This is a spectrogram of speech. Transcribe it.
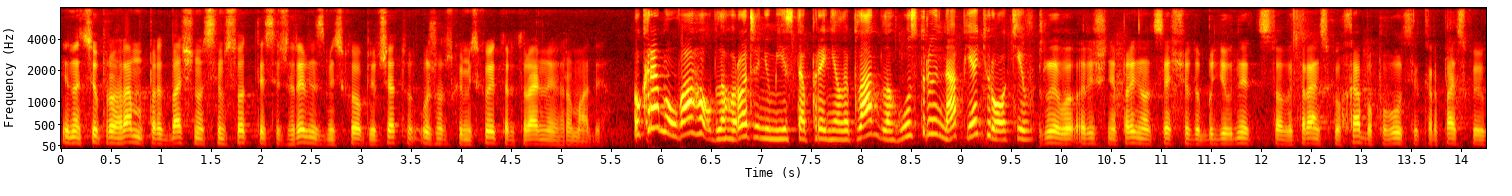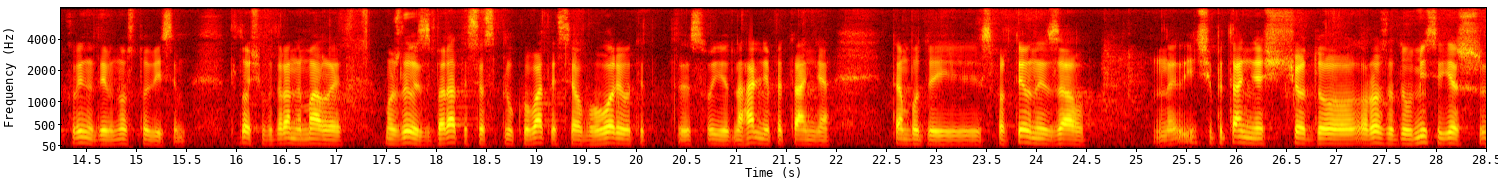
І на цю програму передбачено 700 тисяч гривень з міського бюджету Ужгородської міської територіальної громади. Окрема увага облагородженню міста. Прийняли план благоустрою на 5 років. Важливе рішення прийняло це щодо будівництва ветеранського хабу по вулиці Карпатської України, 98. Для того, щоб ветерани мали можливість збиратися, спілкуватися, обговорювати свої нагальні питання. Там буде і спортивний зал. Інші питання щодо розгляду в місті. Є ж е,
